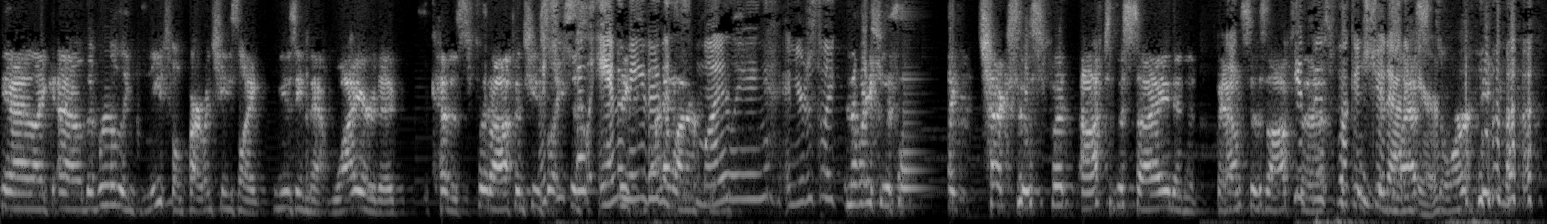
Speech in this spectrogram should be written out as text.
Yeah, like uh, the really gleeful part when she's like using that wire to cut his foot off, and she's And like she's so like, animated and face. smiling, and you're just like, And the way she just like chucks his foot off to the side and it bounces off. get the, this fucking shit outta glass here.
